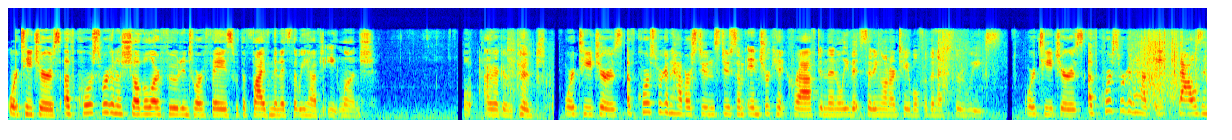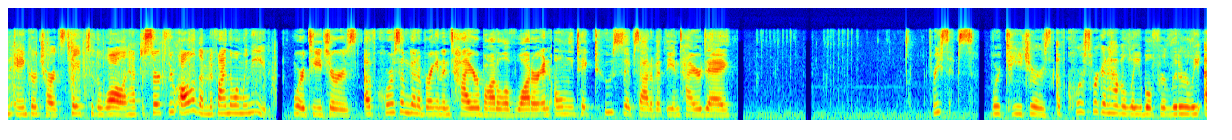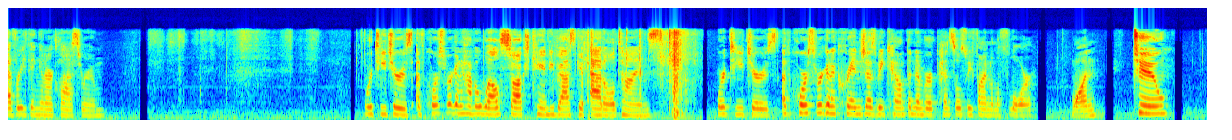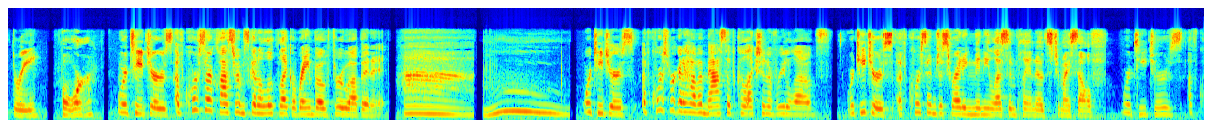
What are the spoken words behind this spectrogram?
We're teachers. Of course, we're going to shovel our food into our face with the five minutes that we have to eat lunch. Well, I got the kids. We're teachers. Of course, we're going to have our students do some intricate craft and then leave it sitting on our table for the next three weeks. We're teachers. Of course, we're going to have 8,000 anchor charts taped to the wall and have to search through all of them to find the one we need. We're teachers. Of course, I'm going to bring an entire bottle of water and only take two sips out of it the entire day. Three sips. We're teachers. Of course, we're going to have a label for literally everything in our classroom. We're teachers. Of course, we're going to have a well stocked candy basket at all times. We're teachers. Of course, we're going to cringe as we count the number of pencils we find on the floor. One, two, three, four. We're teachers. Of course, our classroom's going to look like a rainbow threw up in it. Ah. We're teachers. Of course, we're going to have a massive collection of read alouds. We're teachers. Of course, I'm just writing mini lesson plan notes to myself. We're teachers. Of course.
